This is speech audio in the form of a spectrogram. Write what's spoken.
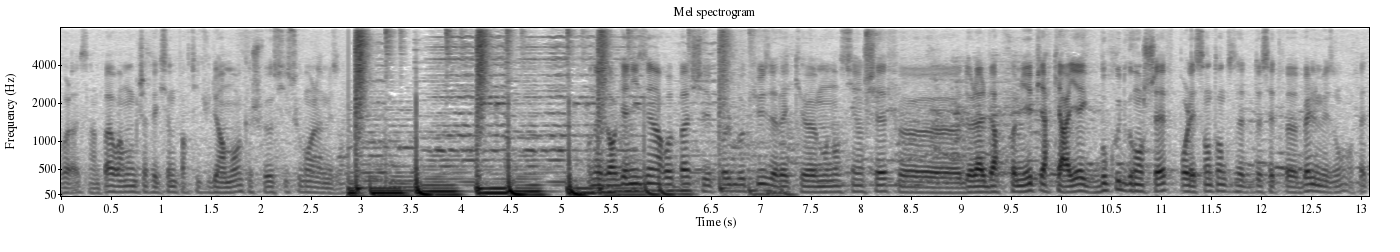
voilà, c'est un plat vraiment que j'affectionne particulièrement, que je fais aussi souvent à la maison. On avait organisé un repas chez Paul Bocuse avec mon ancien chef de l'Albert Ier, Pierre Carrier, avec beaucoup de grands chefs pour les 100 ans de cette belle maison en fait.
